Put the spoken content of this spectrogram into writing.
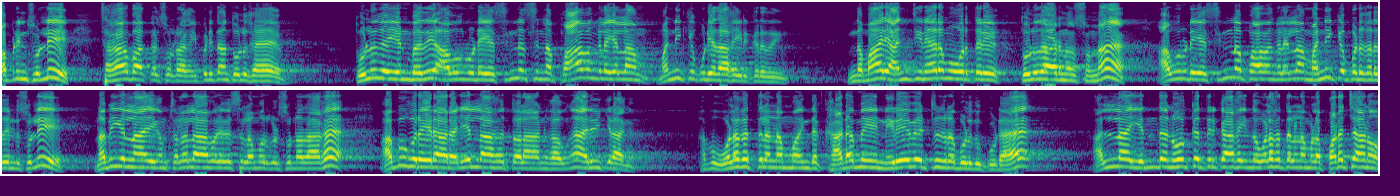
அப்படின்னு சொல்லி சகாபாக்கள் சொல்கிறாங்க இப்படி தான் தொழுகை. தொழுகை என்பது அவர்களுடைய சின்ன சின்ன பாவங்களை எல்லாம் மன்னிக்கக்கூடியதாக இருக்கிறது. இந்த மாதிரி அஞ்சு நேரமும் ஒருத்தர் தொழுதாருன்னு சொன்னால் அவருடைய சின்ன பாவங்கள் எல்லாம் மன்னிக்கப்படுகிறது என்று சொல்லி நபிகள் நாயகம் சல்லாஹ் அலுவலாம் அவர்கள் சொன்னதாக அபு ஹுரைரார் ரலியல்லாஹு தஆலா அவங்க அறிவிக்கிறாங்க. அப்போ உலகத்தில் நம்ம இந்த கடமையை நிறைவேற்றுகிற பொழுது கூட அல்லாஹ் எந்த நோக்கத்திற்காக இந்த உலகத்தில் நம்மளை படைச்சானோ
